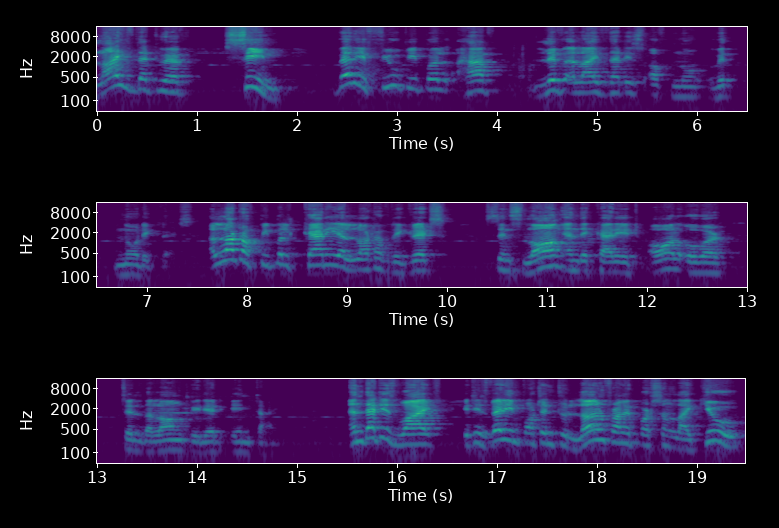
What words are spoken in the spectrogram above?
life that you have seen, very few people have lived a life that is of no with no regrets. A lot of people carry a lot of regrets since long and they carry it all over till the long period in time. And that is why it is very important to learn from a person like you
